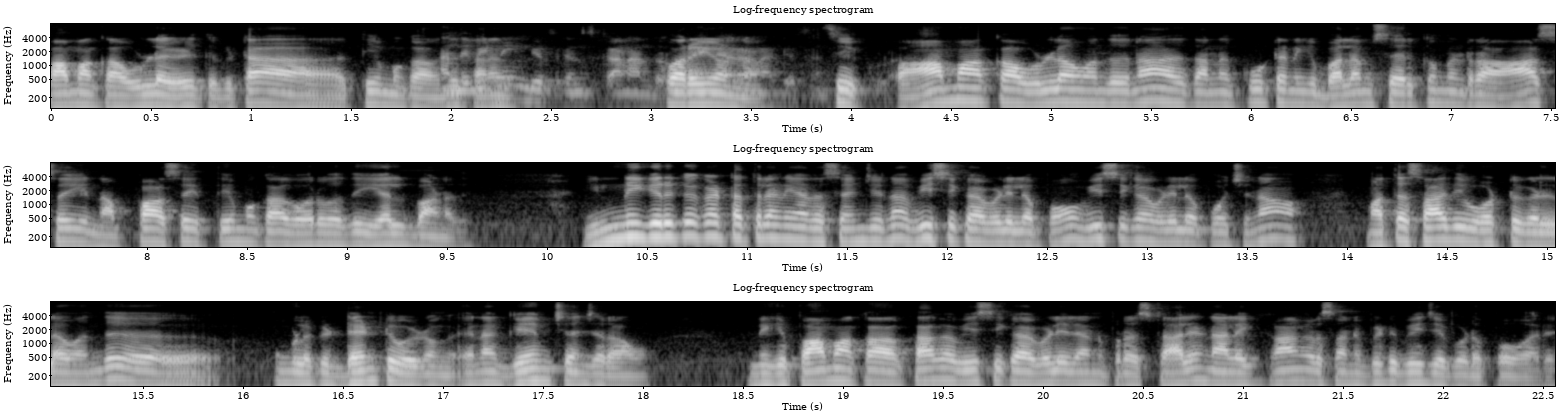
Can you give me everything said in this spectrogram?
பாமக உள்ளே இழுத்துக்கிட்டா திமுக வந்து தனக்கு குறையும் பயங்கரமான difference சி கூட. பாமக உள்ளே வந்ததுன்னா அது தனக்கு கூட்டணிக்கு பலம் சேர்க்கும் என்ற ஆசை நப்பாசை திமுக வருவது இயல்பானது. இன்றைக்கி இருக்க கட்டத்தில் நீ அதை செஞ்சுனா விசிகா வெளியில் போகும் விசிகா வெளியில் போச்சுன்னா மற்ற சாதி ஓட்டுகளில் வந்து உங்களுக்கு டென்ட் விழுங்க. ஏன்னா கேம் சேஞ்சர் ஆகும். இன்றைக்கி பாமகவுக்காக விசிகா வெளியில் அனுப்புகிற ஸ்டாலின் நாளைக்கு காங்கிரஸ் அனுப்பிட்டு பிஜேபியோட போவார்.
